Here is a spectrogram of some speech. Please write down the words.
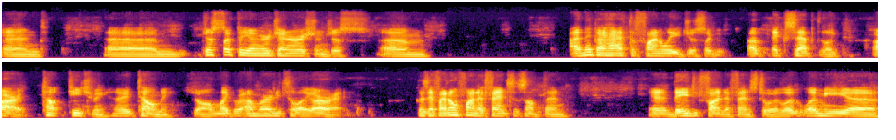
and um just like the younger generation just um i think i have to finally just like uh, accept like all right t- teach me tell me so i'm like i'm ready to like all right because if i don't find offense to something and they find offense to it let, let me uh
